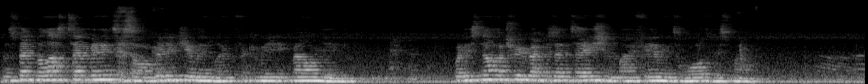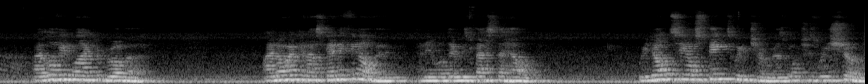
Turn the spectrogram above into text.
and spent the last 10 minutes or so ridiculing Luke for comedic value. But it's not a true representation of my feeling towards this man. I love him like a brother. I know I can ask anything of him and he will do his best to help. We don't see or speak to each other as much as we should,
